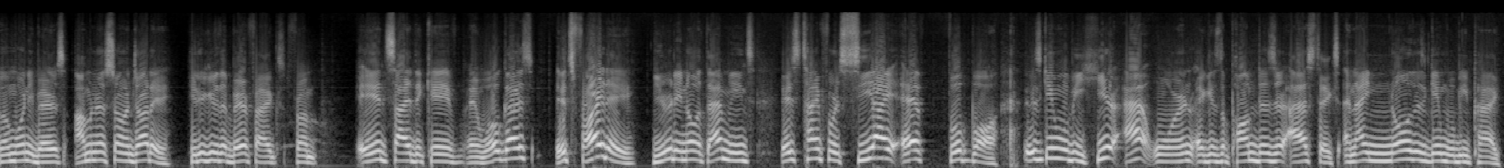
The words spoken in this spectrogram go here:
Good morning, Bears. I'm Ernesto Andrade, here to give you the Bear facts from inside the cave. And well, guys, it's Friday. You already know what that means. It's time for CIF football. This game will be here at Warren against the Palm Desert Aztecs, and I know this game will be packed.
